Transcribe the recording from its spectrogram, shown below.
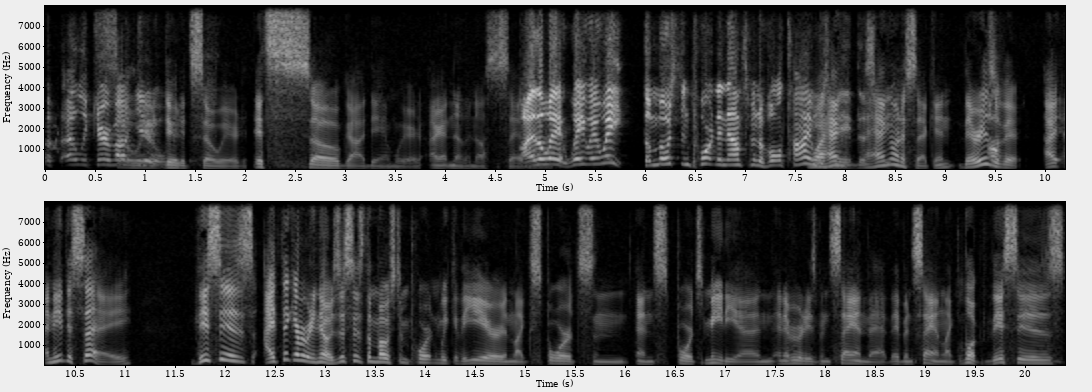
I only care about you. dude. It's so weird. It's so goddamn weird. I got nothing else to say. By the it. way, wait, wait, wait. The most important announcement of all time well, was hang, made this hang week. on a second. There is Oh. a very. I, I need to say, this is. I think everybody knows this is the most important week of the year in like sports and and sports media, and and everybody's been saying that. They've been saying like, look, this is.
